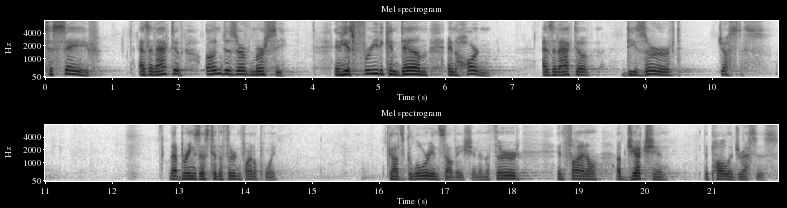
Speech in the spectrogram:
to save as an act of undeserved mercy And he is free to condemn and harden as an act of deserved justice. That brings us to the third and final point God's glory in salvation. And the third and final objection that Paul addresses.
